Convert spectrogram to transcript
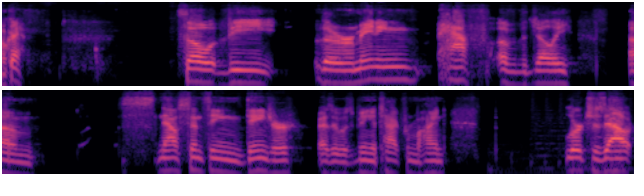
Okay. So the the remaining half of the jelly, um, now sensing danger as it was being attacked from behind, lurches out,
